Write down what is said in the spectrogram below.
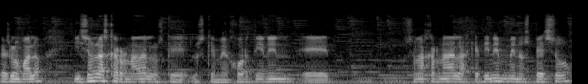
Es lo malo. Y son las carronadas los que, los que mejor tienen son las jornadas las que tienen menos peso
